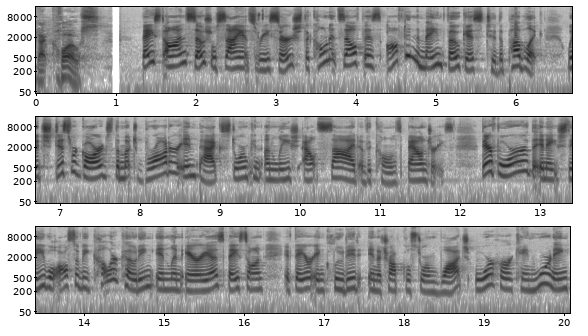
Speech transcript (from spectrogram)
that close. Based on social science research, the cone itself is often the main focus to the public, which disregards the much broader impact storm can unleash outside of the cone's boundaries. Therefore, the NHC will also be color coding inland areas based on if they are included in a tropical storm watch or hurricane warning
